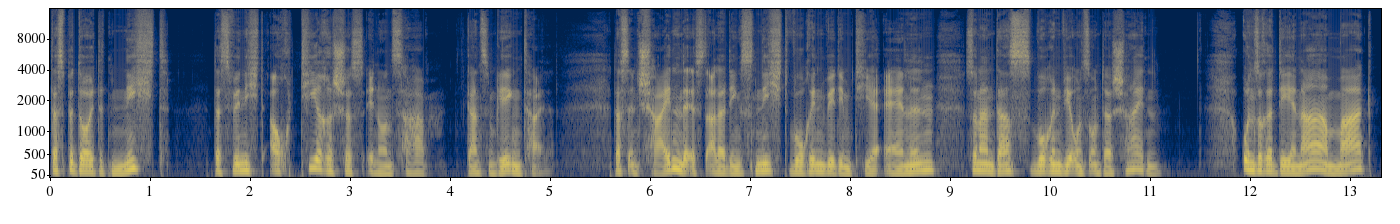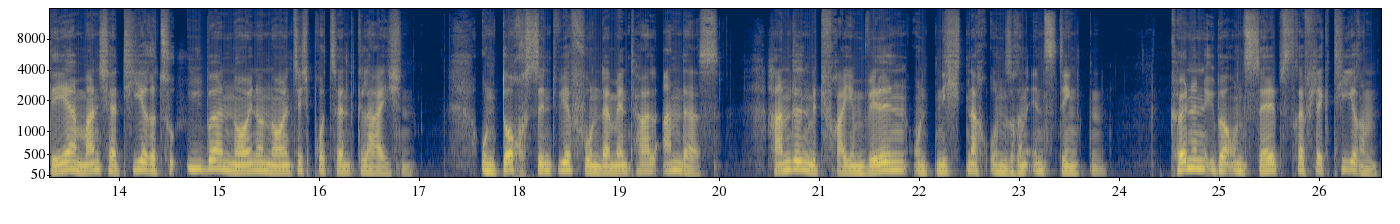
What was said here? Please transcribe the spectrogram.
Das bedeutet nicht, dass wir nicht auch tierisches in uns haben. Ganz im Gegenteil. Das Entscheidende ist allerdings nicht, worin wir dem Tier ähneln, sondern das, worin wir uns unterscheiden. Unsere DNA mag der mancher Tiere zu über 99 Prozent gleichen. Und doch sind wir fundamental anders, handeln mit freiem Willen und nicht nach unseren Instinkten können über uns selbst reflektieren,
